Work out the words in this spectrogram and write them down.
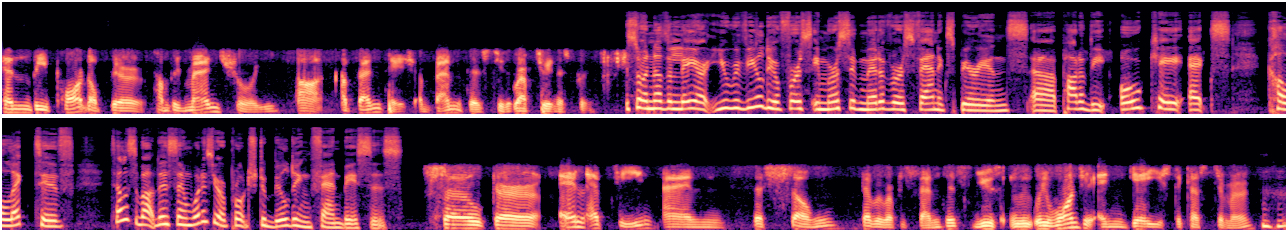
can be part of their complementary uh, advantage and benefits to the Web 2 industry. So another layer, you revealed your first immersive metaverse fan experience, uh, part of the OKX collective. Tell us about this and what is your approach to building fan bases? So the NFT and the song that we represented, use we want to engage the customer mm-hmm.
